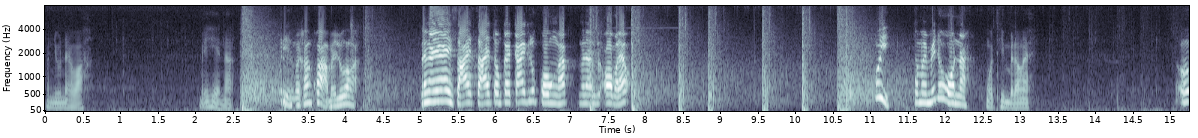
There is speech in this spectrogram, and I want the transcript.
มันอยู่ไหนวะ ไม่เห็นอะเฮ้ยทำไมข้างขวาไม่ร่วงอะ ยังไงไงซ้ายซ้ายตรงใกล้ๆลูกกรงครับมันนะออกมาแล้ว อุ้ยทำไมไม่โดนอะ หัวทิ่มไปแล้วไง เออ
